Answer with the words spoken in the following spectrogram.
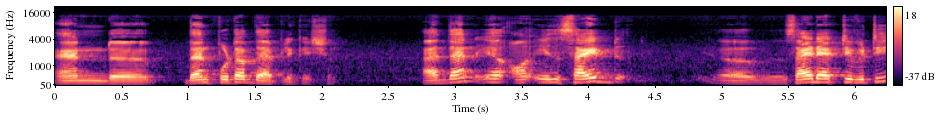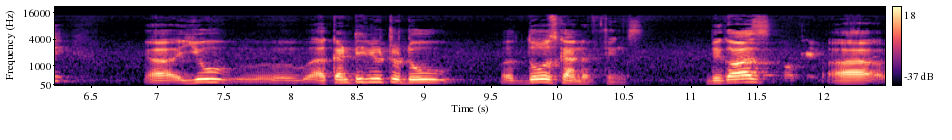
and uh, then put up the application. And then uh, inside side activity uh, you uh, continue to do uh, those kind of things because okay. Uh,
